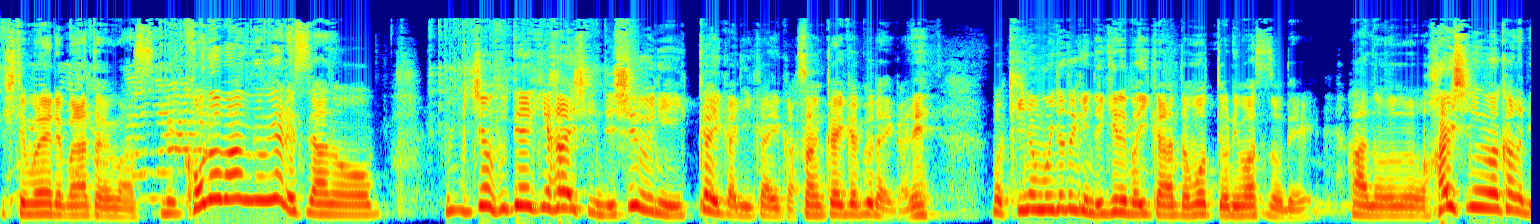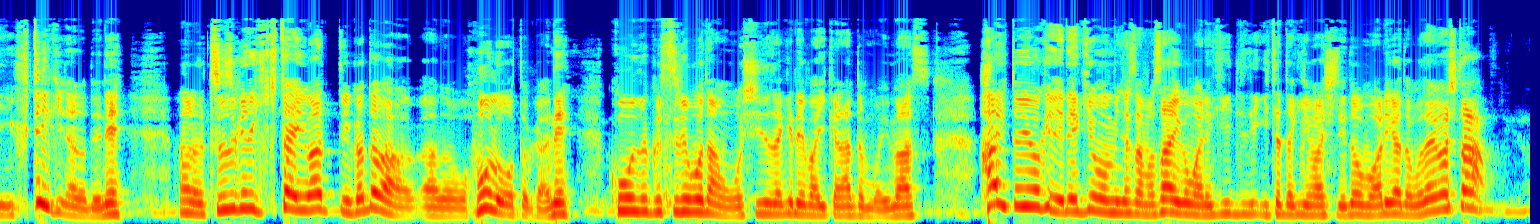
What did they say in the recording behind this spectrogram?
してもらえればなと思います。で、この番組はですね、あのー、一応不定期配信で週に1回か2回か3回かぐらいかね、まあ、気の向いた時にできればいいかなと思っておりますので、あの、配信はかなり不定期なのでね、あの、続けて聞きたいわっていう方は、あの、フォローとかね、購読するボタンを押していただければいいかなと思います。はい、というわけでね、今日も皆様最後まで聞いていただきまして、どうもありがとうございました。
